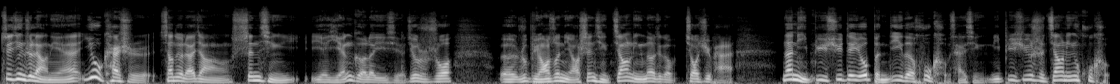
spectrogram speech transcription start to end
最近这两年又开始相对来讲申请也严格了一些，就是说。呃，如比方说你要申请江陵的这个郊区牌，那你必须得有本地的户口才行，你必须是江陵户口，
